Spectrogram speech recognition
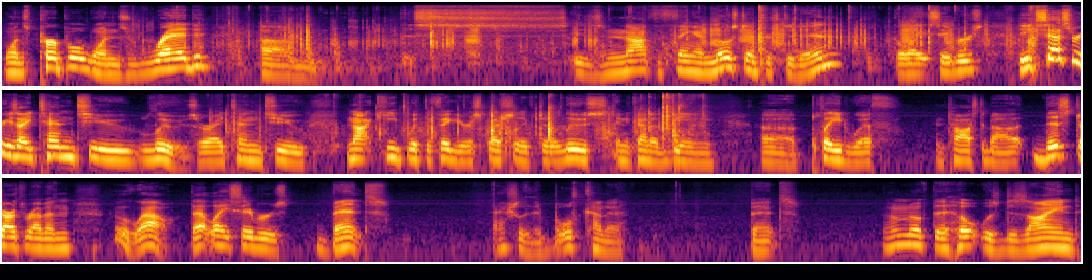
One's purple, one's red. Um, this is not the thing I'm most interested in, the lightsabers. The accessories I tend to lose, or I tend to not keep with the figure, especially if they're loose and kind of being uh, played with and tossed about. This Darth Revan, oh wow, that lightsaber is bent. Actually, they're both kind of bent. I don't know if the hilt was designed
